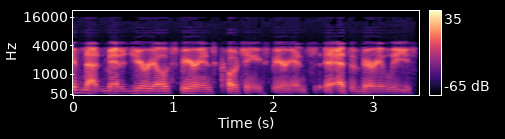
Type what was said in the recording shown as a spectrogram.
if not managerial experience, coaching experience at the very least.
